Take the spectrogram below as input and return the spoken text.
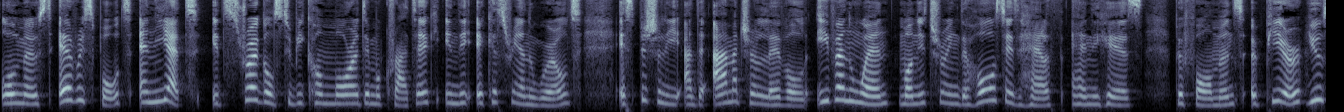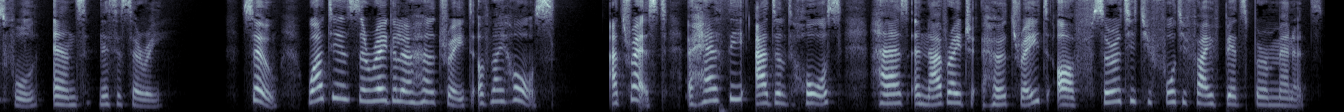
almost every sport, and yet it struggles to become more democratic in the equestrian world, especially at the amateur level, even when monitoring the horse's health and his performance appear useful and necessary. So, what is the regular heart rate of my horse? At rest, a healthy adult horse has an average heart rate of 30 to 45 beats per minute.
